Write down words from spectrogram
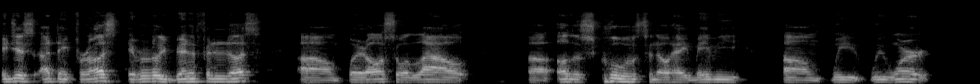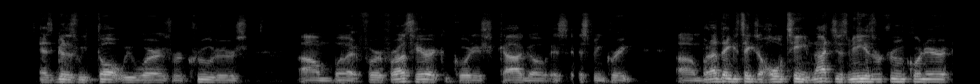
it just I think for us it really benefited us, um, but it also allowed uh, other schools to know, hey, maybe um, we we weren't as good as we thought we were as recruiters. Um, but for, for us here at Concordia Chicago, it's, it's been great. Um, but I think it takes a whole team, not just me as a recruiting coordinator.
